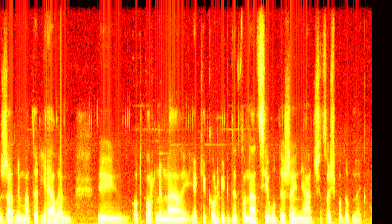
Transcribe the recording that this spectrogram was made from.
żadnym materiałem odpornym na jakiekolwiek detonacje, uderzenia czy coś podobnego.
